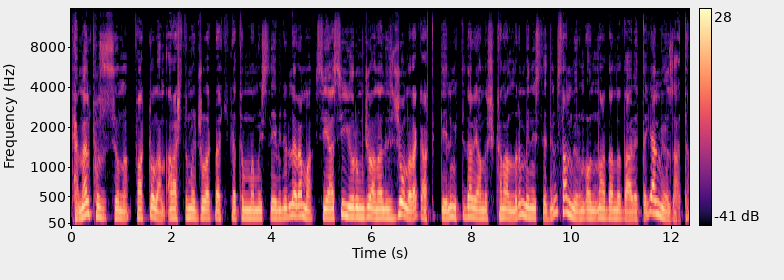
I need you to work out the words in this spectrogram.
temel pozisyonu farklı olan araştırmacı olarak belki katılmamı isteyebilirler ama siyasi yorumcu, analizci olarak artık diyelim iktidar yanlışı kanalların beni istediğini sanmıyorum. Onlardan da davette gelmiyor zaten.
